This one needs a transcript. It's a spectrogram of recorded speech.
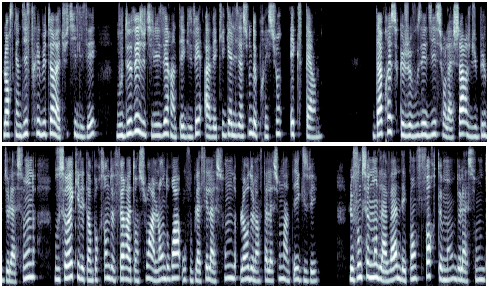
Lorsqu'un distributeur est utilisé, vous devez utiliser un TXV avec égalisation de pression externe. D'après ce que je vous ai dit sur la charge du bulbe de la sonde, vous saurez qu'il est important de faire attention à l'endroit où vous placez la sonde lors de l'installation d'un TXV. Le fonctionnement de la vanne dépend fortement de la sonde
